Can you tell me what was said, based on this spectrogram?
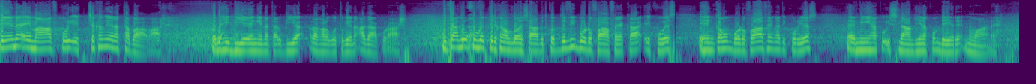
ඒන ඒ මාෆු කුරි එච්චකන් එන තබාවාරේ. එබැහි දියෙන් එන දිය රංගල ගොතුගෙන අදා කුරාෂ මිතාග උඛුවෙත්තර කන් අල්ලාහ් සාබිත් කොද්දවි බොඩ ෆාෆයක එකුවස් එහෙන්කම බොඩ ෆාෆෙන් අදි කුරියස් මීහකු ඉස්ලාම් දීනකුම් බේර නුවානේ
